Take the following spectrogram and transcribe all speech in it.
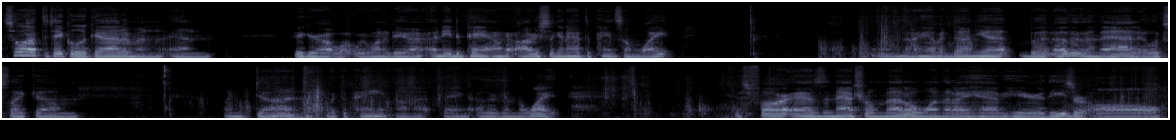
so we'll have to take a look at them and, and figure out what we want to do. I, I need to paint, I'm obviously going to have to paint some white um, that I haven't done yet. But other than that, it looks like um, I'm done with the paint on that thing other than the white. As far as the natural metal one that I have here, these are all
